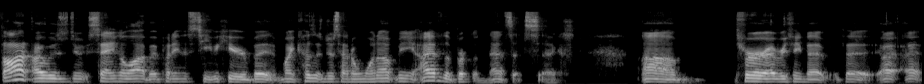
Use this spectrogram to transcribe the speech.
thought I was do- saying a lot by putting this team here, but my cousin just had a one up me. I have the Brooklyn Nets at six. Um, for everything that that I, I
